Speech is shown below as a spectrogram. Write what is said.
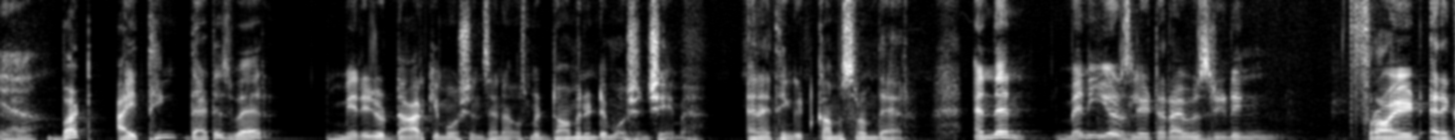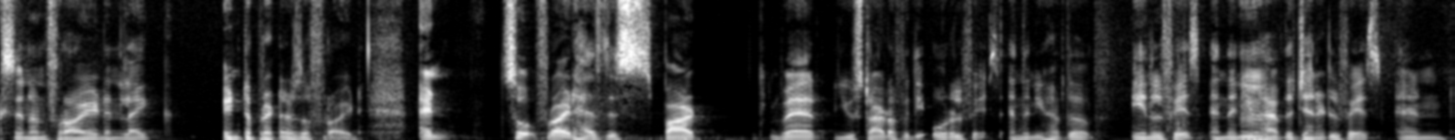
yeah but i think that is where मेरे जो डार्क इमोशंस है ना उसमें डोमिनेंट इमोशन शेम है and I think it comes from there and then many years later I was reading Freud, Erickson and Freud, and like interpreters of Freud. And so Freud has this part where you start off with the oral phase, and then you have the anal phase, and then mm. you hmm. have the genital phase, and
